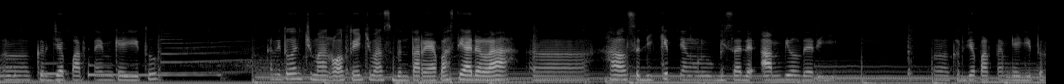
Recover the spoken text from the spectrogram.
eh, kerja part time kayak gitu? Kan itu kan cuma waktunya cuma sebentar ya. Pasti adalah eh, hal sedikit yang lu bisa ambil dari eh, kerja part time kayak gitu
